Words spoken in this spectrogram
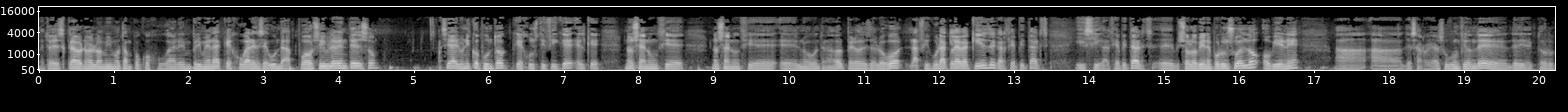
Entonces, claro, no es lo mismo tampoco jugar en primera que jugar en segunda. Posiblemente eso sea el único punto que justifique el que no se anuncie no se anuncie eh, el nuevo entrenador pero desde luego la figura clave aquí es de García Pitars y si García Pitars eh, solo viene por un sueldo o viene a, a desarrollar su función de, de director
